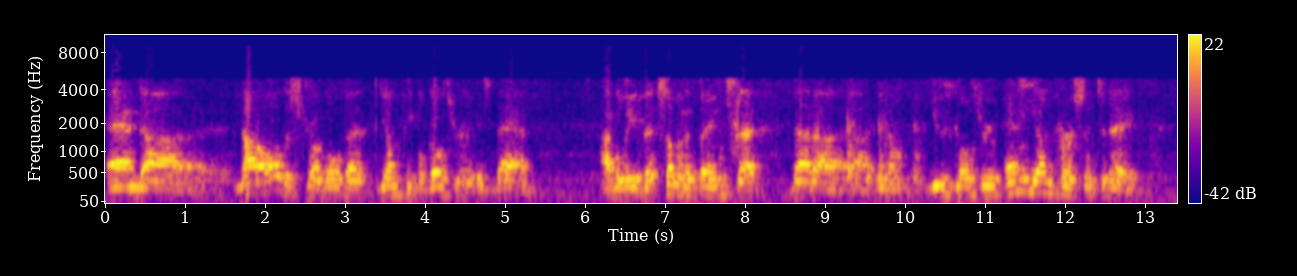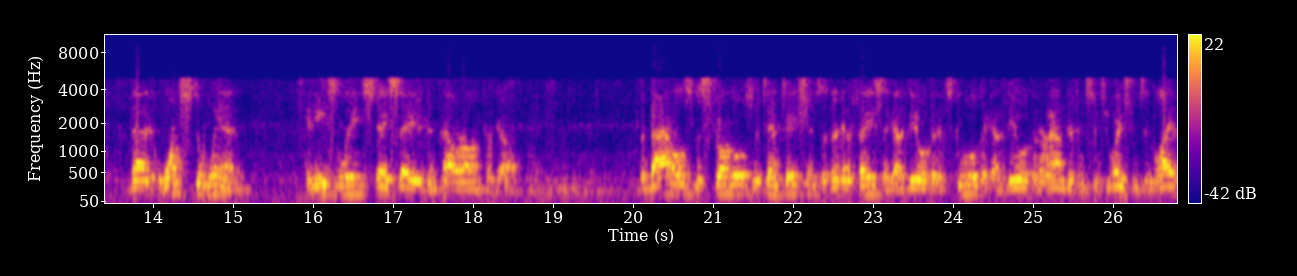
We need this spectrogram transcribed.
And uh, not all the struggle that young people go through is bad. I believe that some of the things that that uh, uh, you know youth go through, any young person today that wants to win can easily stay saved and power on for God the battles, the struggles, the temptations that they're going to face. They got to deal with it at school. They got to deal with it around different situations in life.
